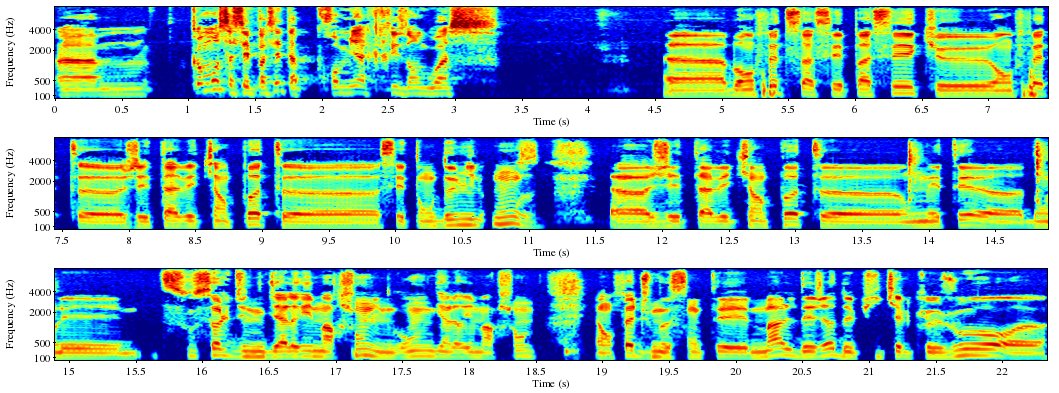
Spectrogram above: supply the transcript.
Euh, comment ça s'est passé ta première crise d'angoisse? Euh, bon, en fait, ça s'est passé que, en fait, euh, j'étais avec un pote. Euh, c'est en 2011. Euh, j'étais avec un pote. Euh, on était euh, dans les sous-sols d'une galerie marchande, une grande galerie marchande. Et en fait, je me sentais mal déjà depuis quelques jours.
